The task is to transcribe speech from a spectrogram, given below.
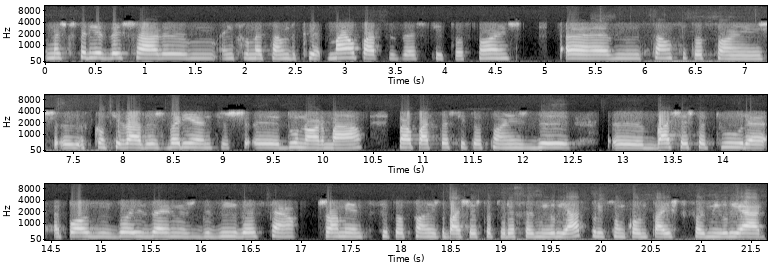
mas gostaria de deixar um, a informação de que a maior parte das situações uh, são situações uh, consideradas variantes uh, do normal. A maior parte das situações de uh, baixa estatura após os dois anos de vida são geralmente situações de baixa estatura familiar, por isso um contexto familiar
